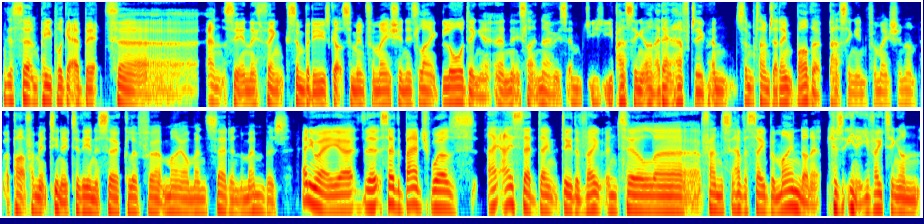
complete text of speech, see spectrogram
there's certain people get a bit uh, antsy and they think somebody who's got some information is like lauding it. And it's like, no, it's, um, you, you're passing it on. I don't have to. And sometimes I don't bother passing information on, apart from it, you know, to the inner circle of uh, my old man said and the members. Anyway, uh, the, so the badge was. I, I, said don't do the vote until uh, fans have a sober mind on it, because you know you're voting on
